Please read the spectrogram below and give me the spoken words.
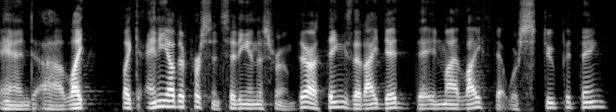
and uh, like, like any other person sitting in this room, there are things that I did in my life that were stupid things,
